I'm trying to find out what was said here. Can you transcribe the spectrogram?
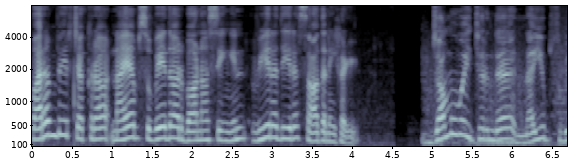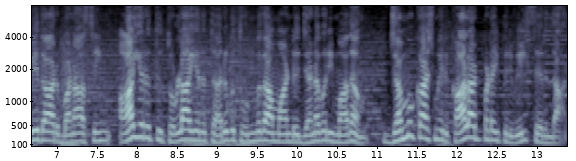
பரம்வீர் சக்ரா நயப் சுபேதார் பானா சிங்கின் வீரதீர சாதனைகள். ஜம்முவைச் சேர்ந்த நயிப் சுபேதார் பனா சிங் ஆயிரத்து தொள்ளாயிரத்து அறுபத்தி ஒன்பதாம் ஆண்டு ஜனவரி மாதம் ஜம்மு காஷ்மீர் காலாட்படை பிரிவில் சேர்ந்தார்.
